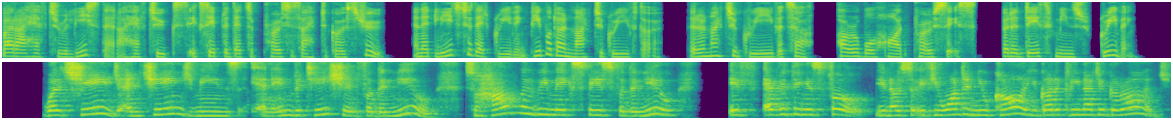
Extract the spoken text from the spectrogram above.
But I have to release that. I have to accept that that's a process I have to go through. And that leads to that grieving. People don't like to grieve though. They don't like to grieve. It's a horrible, hard process. But a death means grieving. Well, change and change means an invitation for the new. So, how will we make space for the new if everything is full? You know, so if you want a new car, you got to clean out your garage.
